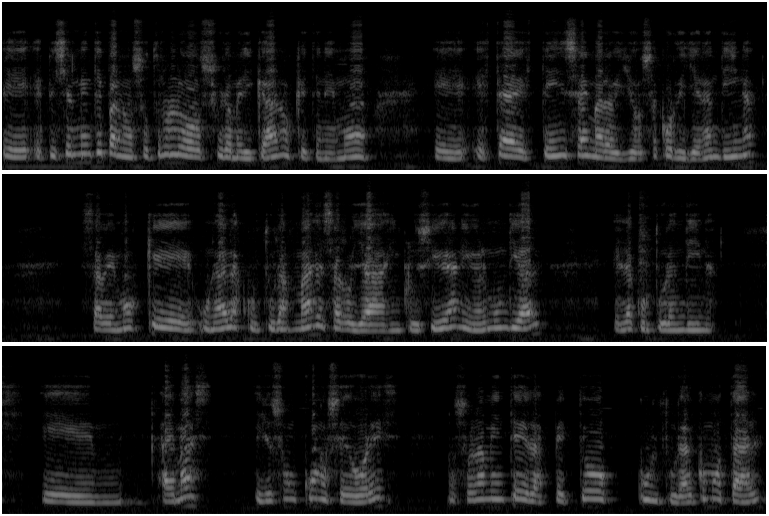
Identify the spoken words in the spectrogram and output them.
Eh, especialmente para nosotros los suramericanos que tenemos eh, esta extensa y maravillosa cordillera andina, sabemos que una de las culturas más desarrolladas, inclusive a nivel mundial, es la cultura andina. Eh, además, ellos son conocedores no solamente del aspecto cultural como tal,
